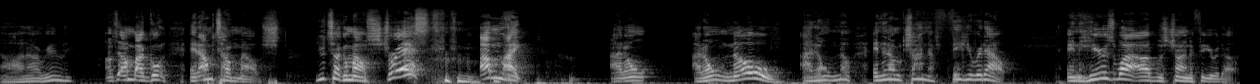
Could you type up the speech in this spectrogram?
No, not really. I'm talking about going, and I'm talking about you talking about stressed. I'm like, I don't, I don't know, I don't know, and then I'm trying to figure it out. And here's why I was trying to figure it out.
